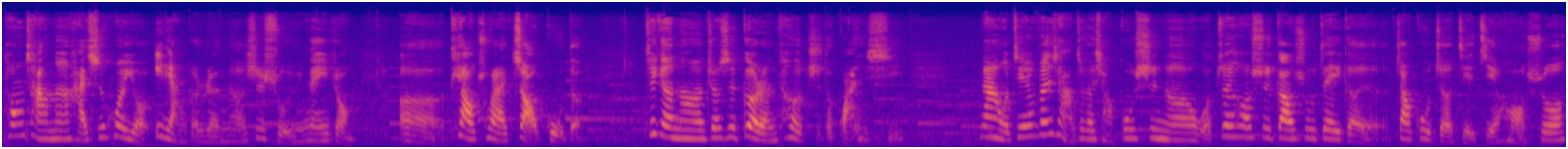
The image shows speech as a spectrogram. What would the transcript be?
通常呢，还是会有一两个人呢，是属于那一种呃跳出来照顾的。这个呢，就是个人特质的关系。那我今天分享这个小故事呢，我最后是告诉这个照顾者姐姐吼说，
